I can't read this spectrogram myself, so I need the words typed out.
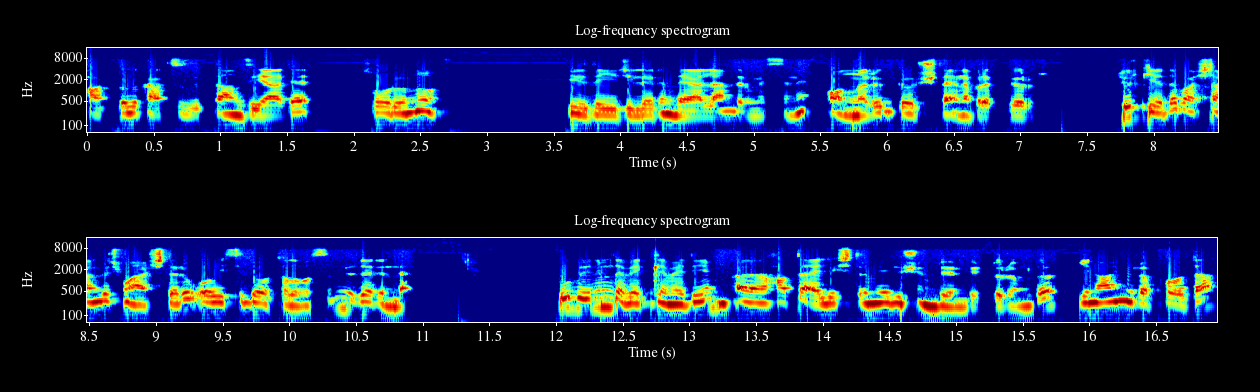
haklılık haksızlıktan ziyade sorunu izleyicilerin değerlendirmesini, onların görüşlerine bırakıyoruz. Türkiye'de başlangıç maaşları OECD ortalamasının üzerinde. Bu benim de beklemediğim, e, hatta eleştirmeyi düşündüğüm bir durumdu. Yine aynı raporda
